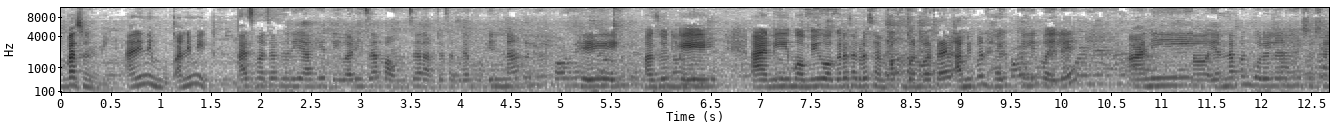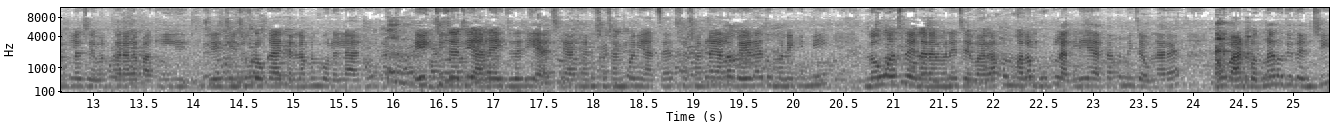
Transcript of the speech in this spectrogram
बासुंदी आणि निंबू आणि मीठ. आज माझ्या घरी आहे दिवाळीचा पाहुणचार आमच्या सगळ्या मुलींना. हे अजून हे आणि मम्मी वगैरे सगळं स्वयंपाक बनवत आहे आम्ही पण हेल्प केली पहिले. आणि यांना पण बोललेलं आहे शशांकला जेवण करायला. बाकी जे जिजू लोक आहेत त्यांना पण बोललेलं आहे. एक जिजाजी आला एक जिजाजी यायचे आहे आणि शशांक पण यायचं आहे. शशांकला याला वेळ आहे. तो म्हणे की मी नऊ वाजता येणार आहे म्हणे जेवायला पण मला भूक लागली आहे. आता तर मी जेवणार आहे. मी वाट बघणार होती त्यांची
